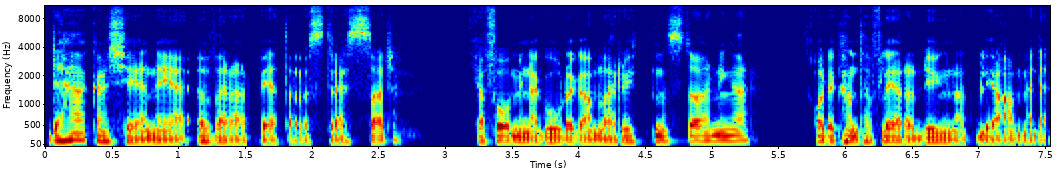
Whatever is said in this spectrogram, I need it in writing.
Det här kan ske när jag är överarbetad och stressad. Jag får mina goda gamla rytmstörningar och det kan ta flera dygn att bli av med det.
